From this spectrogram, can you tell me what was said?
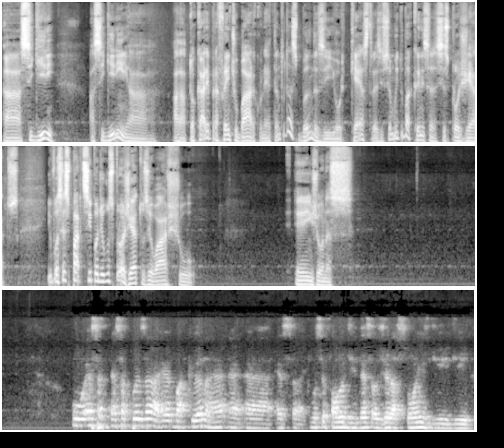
a seguirem, a seguirem a, a tocarem para frente o barco, né? Tanto das bandas e orquestras, isso é muito bacana esses, esses projetos. E vocês participam de alguns projetos, eu acho, em Jonas? Essa, essa coisa é bacana, é, é, é, essa que você falou de dessas gerações, de, de,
